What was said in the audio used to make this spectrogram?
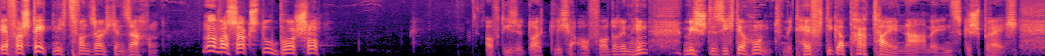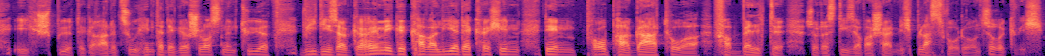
Der versteht nichts von solchen Sachen. Na, was sagst du, Burschel? Auf diese deutliche Aufforderung hin mischte sich der Hund mit heftiger Parteinahme ins Gespräch. Ich spürte geradezu hinter der geschlossenen Tür, wie dieser grimmige Kavalier der Köchin den Propagator verbellte, so dass dieser wahrscheinlich blass wurde und zurückwich.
